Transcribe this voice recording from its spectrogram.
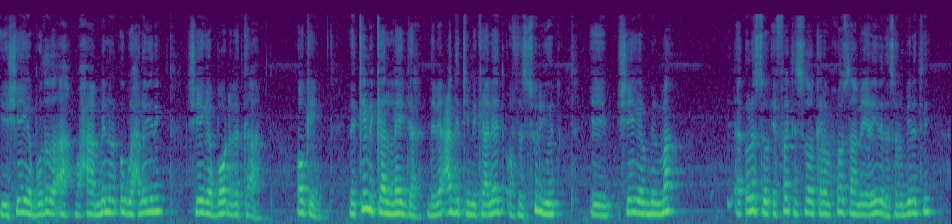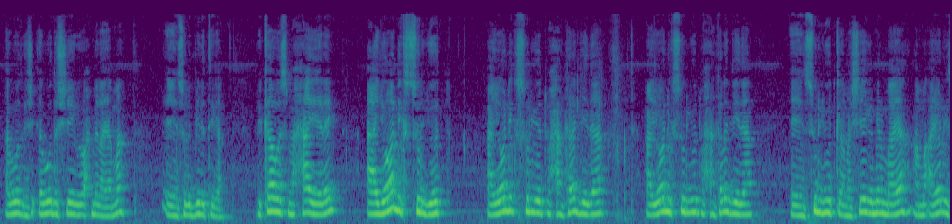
Iyo sheyga budada ah waxaa milan og waxaa loo yiri sheyga powderedka ah. Okay the chemical nature dabeecadda kimikaaleed of the solute ee sheyga milma also effect sidoo kale wuxuu saameeya iyada solubility awood awoodda sheyga wax milaya ma solubilityga. Because maxaa yeelay ionic solute ionic solute waxaan kala jeedaa ionic solute waxaan kala jeedaa solute-ka ama sheyga milmaya ama ionic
